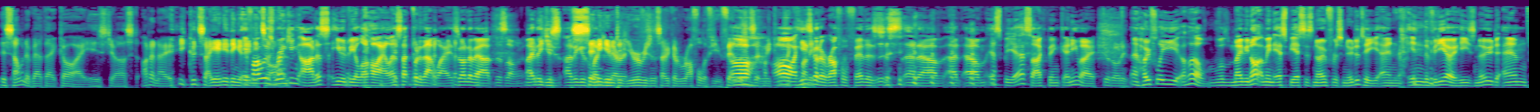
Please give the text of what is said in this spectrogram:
There's something about that guy is just I don't know. He could say anything at if any I was time. ranking artists, he would be a lot higher. Let's put it that way. It's not about the song. I Maybe think he's I think he's sending him to Eurovision so he could ruffle a few feathers. Oh, oh, he's funny. got to ruffle feathers just at um, at um, SBS, I think. Anyway, Good on him. And hopefully, well, well, maybe not. I mean, SBS is known for its nudity, and in the video, he's nude, and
